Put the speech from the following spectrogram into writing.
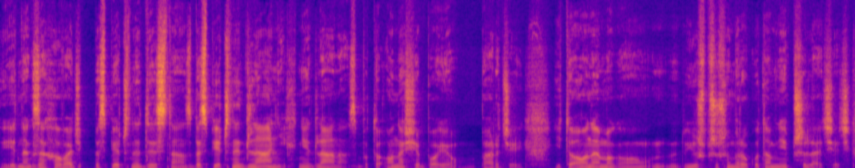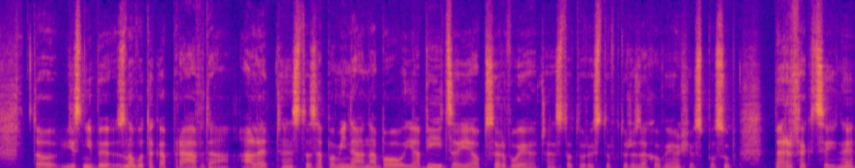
Jednak zachować bezpieczny dystans, bezpieczny dla nich, nie dla nas, bo to one się boją bardziej i to one mogą już w przyszłym roku tam nie przylecieć. To jest niby znowu taka prawda, ale często zapominana, bo ja widzę, ja obserwuję często turystów, którzy zachowują się w sposób perfekcyjny,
